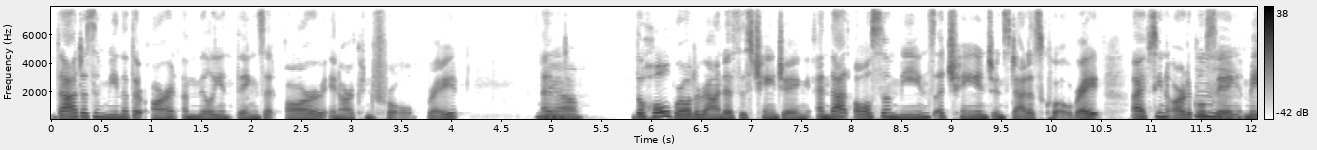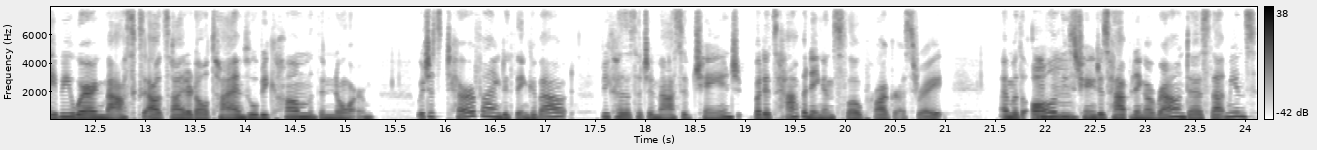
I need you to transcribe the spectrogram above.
that doesn't mean that there aren't a million things that are in our control, right? And yeah the whole world around us is changing, and that also means a change in status quo, right? I've seen articles saying hmm. maybe wearing masks outside at all times will become the norm, which is terrifying to think about because it's such a massive change, but it's happening in slow progress, right? And with all of these mm-hmm. changes happening around us, that means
